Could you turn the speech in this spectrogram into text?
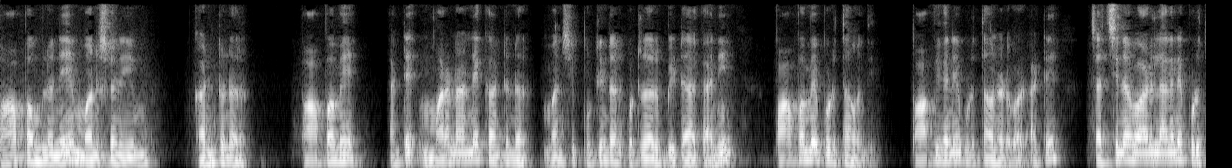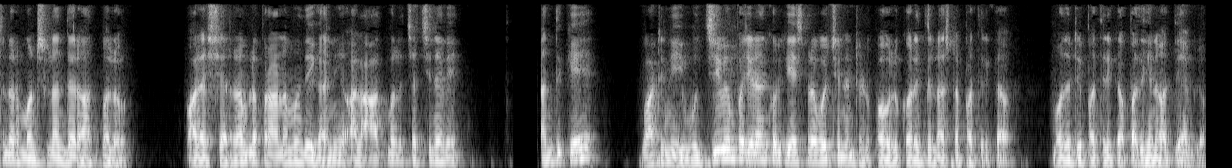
పాపంలోనే మనుషులని కంటున్నారు. పాపమే అంటే మరణాన్నే కంటున్నారు. మనిషి పుట్టిండనుకుంటున్నారు బిడ్డ కానీ పాపమే పుడతా ఉంది. పాపిగానే పుడతా ఉన్నాడు వాడు. అంటే చచ్చిన వాడిలాగానే పుడుతున్నారు మనుషులందరూ ఆత్మలో. వాళ్ళ శరీరంలో ప్రాణం ఉంది కానీ వాళ్ళ ఆత్మలు చచ్చినవే. అందుకే వాటిని ఉజ్జీవింపజేయడానికి కొరకు ఏసుప్రభు వచ్చిందంటాడు పౌలు కొరింతలు రాష్ట్ర పత్రిక మొదటి పత్రిక పదిహేనో అధ్యాయంలో.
